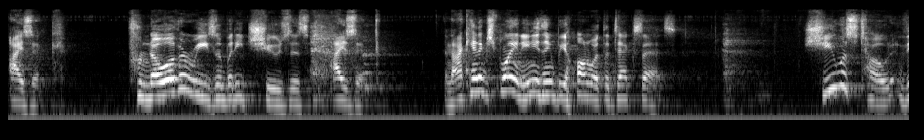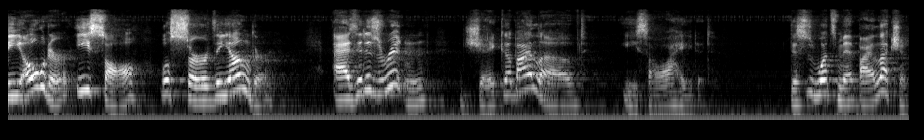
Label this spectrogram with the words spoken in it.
Isaac. For no other reason, but he chooses Isaac. And I can't explain anything beyond what the text says she was told, The older, Esau, will serve the younger. As it is written, Jacob I loved, Esau I hated. This is what's meant by election.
